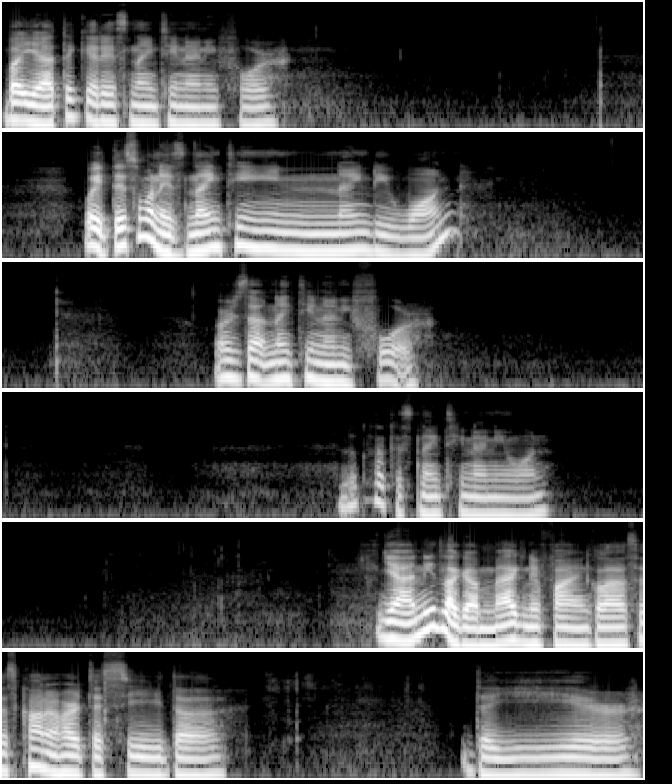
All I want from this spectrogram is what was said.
But yeah, I think it is 1994. Wait, this one is 1991? Or is that 1994? It looks like it's 1991. Yeah, I need like a magnifying glass. It's kind of hard to see the the year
